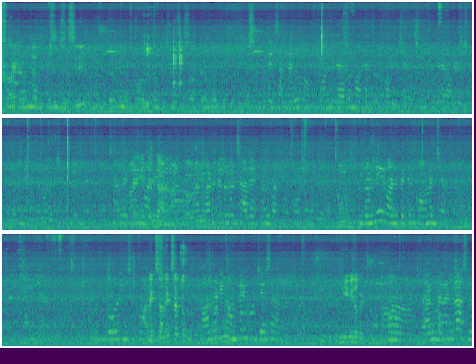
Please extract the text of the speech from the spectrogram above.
సార్ జగన్ గారికి తెలియజేసి జరిగిన ఇదంతా చూసి సార్ జగన్ గారికి కూడా తెలియజేసి పంపించారు. ఎమ్మెల్యే గారు ఆల్రెడీ వచ్చినట్టు కదా మేమంతా కూడా వచ్చాము చాలా ఇబ్బంది పడుతున్నాం ఆడపిల్లలు కూడా చాలా ఇబ్బంది పడుతున్నాం సోషల్ మీడియాలో ఇవన్నీ వాళ్ళు పెట్టిన కామెంట్స్ ట్రోలింగ్స్ ఆల్రెడీ కంప్లైంట్ కూడా చేశాను మీ మీద పెట్టినాం. భయంకరంగా అసలు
